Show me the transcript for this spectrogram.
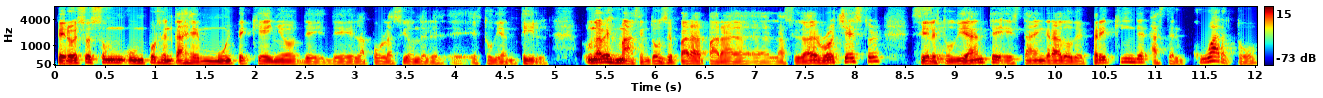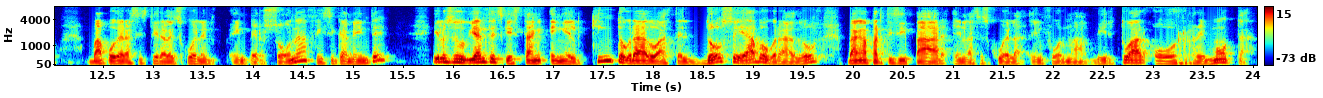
pero eso es un, un porcentaje muy pequeño de, de la población del, eh, estudiantil. Una vez más, entonces, para, para eh, la ciudad de Rochester, si el Sí. estudiante está en grado de pre-kinder hasta el cuarto, va a poder asistir a la escuela en, en persona, físicamente. Y los estudiantes que están en el quinto grado hasta el doceavo grado van a participar en las escuelas en forma virtual o remota.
